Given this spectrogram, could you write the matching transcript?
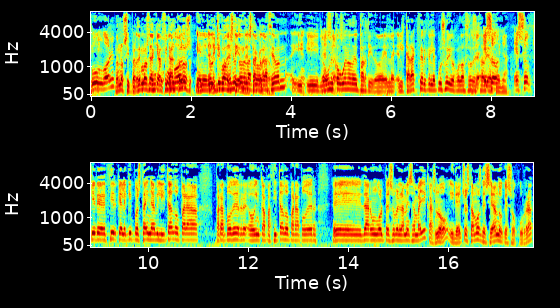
Un gol. No, no, si perdemos de aquí al final todos, en el, equipo desciende, de la está y, lo único bueno del partido partido, el, carácter que le puso y el golazo de Javier eso, Acuña. ¿Eso quiere decir que el equipo está inhabilitado para, para poder, o incapacitado para poder eh, dar un golpe sobre la mesa en Vallecas? No, y de hecho estamos deseando que eso ocurra,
